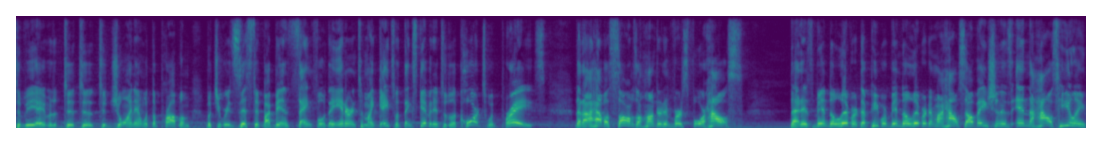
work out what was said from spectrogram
to be able to, to, to join in with the problem, but you resist it by being thankful. They enter into my gates with thanksgiving, into the courts with praise. That I have a Psalms 100 and verse 4 house that it's been delivered, that people have been delivered in my house. Salvation is in the house, healing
